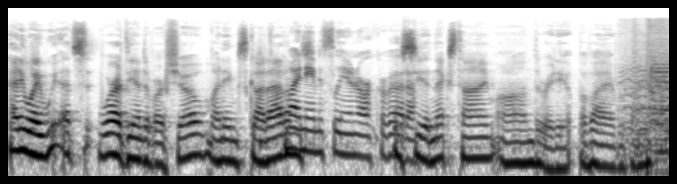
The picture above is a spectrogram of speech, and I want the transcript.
Anyway, we, that's we're at the end of our show. My name's Scott Adams. My name is Leonora Cravetta. We'll see you next time on the radio. Bye bye, everybody.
